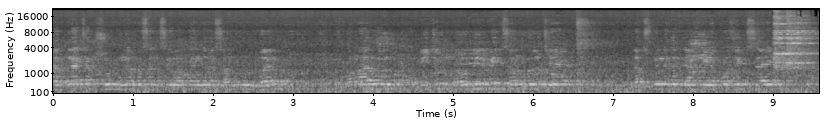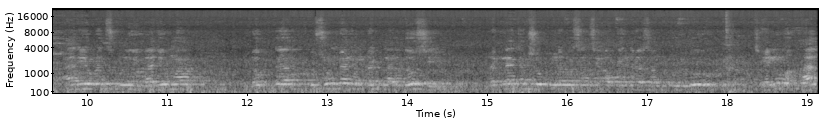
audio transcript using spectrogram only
પ્રજ્ઞાચક્ષુ પુનર્વસન સેવા કેન્દ્ર સંકુલ વન. અમારું બીજું નવનિર્મિત સંકુલ છે લક્ષ્મીનગર ગામની ઓપોઝિટ સાઈડ આર્યવ્રત સ્કૂલની બાજુમાં. ડૉક્ટર કુસુમબેન અમૃતલાલ દોશી, પ્રજ્ઞાચક્ષુ પુનર્વસન સેવા કેન્દ્ર સંકુલ ટુ. જેનું હાલ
